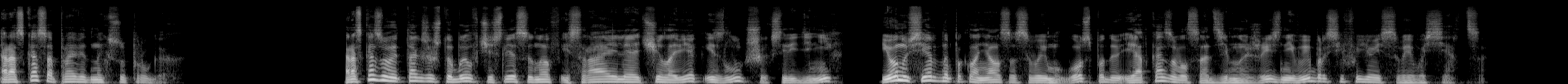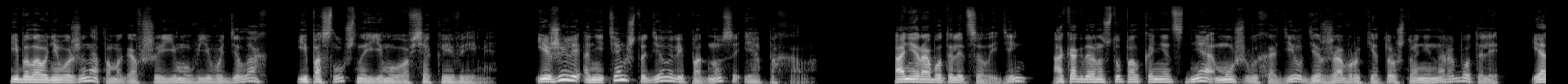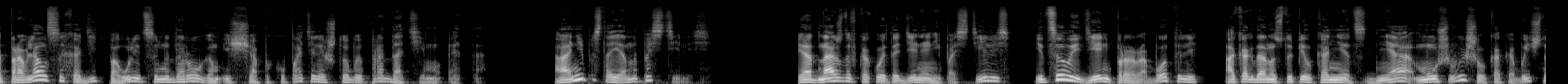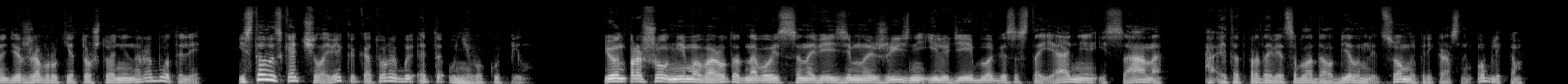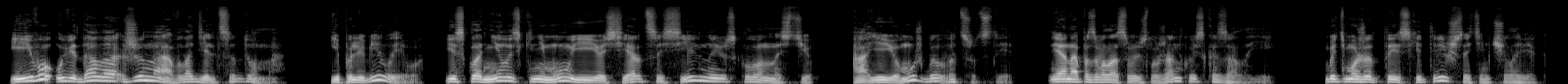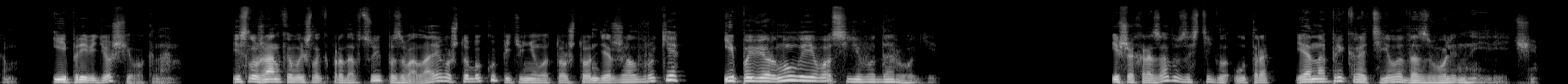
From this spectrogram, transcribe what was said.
Рассказ о праведных супругах. Рассказывают также, что был в числе сынов Израиля человек из лучших среди них, и он усердно поклонялся своему Господу и отказывался от земной жизни, выбросив ее из своего сердца. И была у него жена, помогавшая ему в его делах и послушная ему во всякое время. И жили они тем, что делали подносы и опахала. Они работали целый день, а когда наступал конец дня, муж выходил, держа в руке то, что они наработали, и отправлялся ходить по улицам и дорогам, ища покупателя, чтобы продать ему это. А они постоянно постились. И однажды в какой-то день они постились, и целый день проработали, а когда наступил конец дня, муж вышел, как обычно, держа в руке то, что они наработали, и стал искать человека, который бы это у него купил и он прошел мимо ворот одного из сыновей земной жизни и людей благосостояния и сана, а этот продавец обладал белым лицом и прекрасным обликом, и его увидала жена владельца дома, и полюбила его, и склонилась к нему ее сердце сильной склонностью, а ее муж был в отсутствии. И она позвала свою служанку и сказала ей, «Быть может, ты схитришь с этим человеком и приведешь его к нам?» И служанка вышла к продавцу и позвала его, чтобы купить у него то, что он держал в руке, и повернула его с его дороги. И Шахразаду застигло утро, и она прекратила дозволенные речи.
